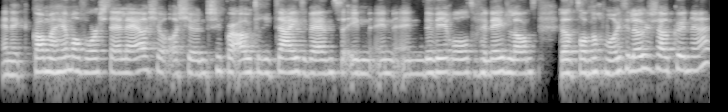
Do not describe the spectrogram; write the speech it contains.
En ik kan me helemaal voorstellen, hè, als, je, als je een super autoriteit bent in, in, in de wereld of in Nederland, dat het dan nog moeitelozer zou kunnen.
